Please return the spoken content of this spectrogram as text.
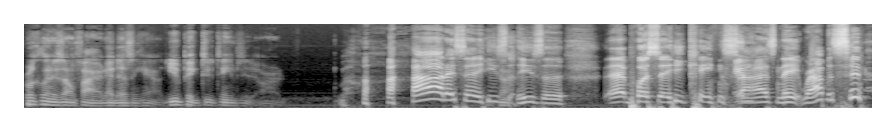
Brooklyn is on fire. That doesn't count. You pick two teams that are. they say he's he's a that boy said he king size Nate Robinson.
